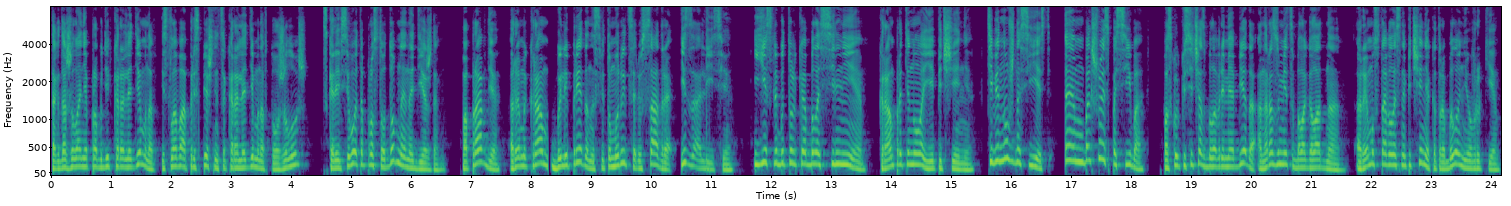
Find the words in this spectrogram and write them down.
Тогда желание пробудить короля демонов и слова о приспешнице короля демонов тоже ложь? Скорее всего, это просто удобная надежда. По правде, Рэм и Крам были преданы святому рыцарю Садра из-за Алисии. И если бы только я была сильнее... Крам протянула ей печенье. «Тебе нужно съесть? Эм, большое спасибо». Поскольку сейчас было время обеда, она, разумеется, была голодна. Рэм уставилась на печенье, которое было у нее в руке.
